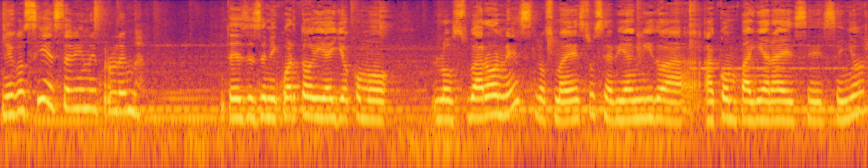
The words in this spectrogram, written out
digo, sí, está bien, no hay problema. Entonces desde mi cuarto oía yo como los varones, los maestros, se habían ido a acompañar a ese señor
